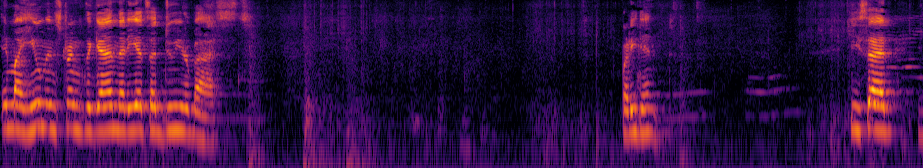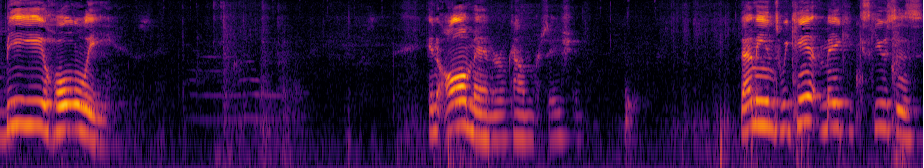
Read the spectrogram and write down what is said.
in my human strength again that he had said, Do your best. But he didn't. He said, Be holy in all manner of conversation. That means we can't make excuses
